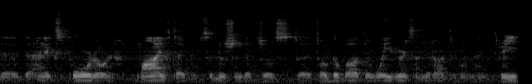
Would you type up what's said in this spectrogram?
the, the Annex 4 or 5 type of solution that Joss uh, talked about, the waivers under Article 9.3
